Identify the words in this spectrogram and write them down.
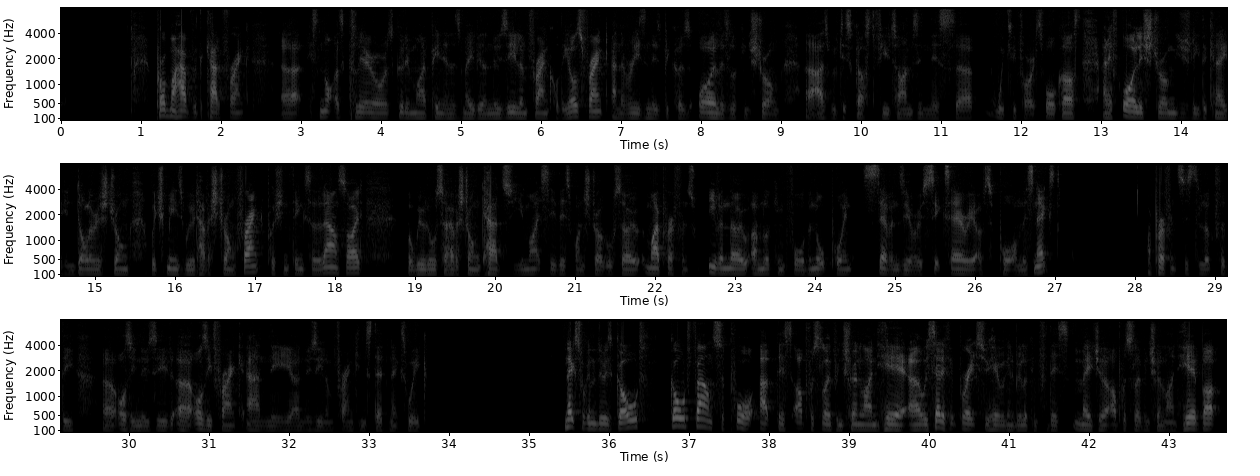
Problem I have with the CAD franc uh, it's not as clear or as good in my opinion as maybe the New Zealand franc or the Oz franc, and the reason is because oil is looking strong, uh, as we've discussed a few times in this uh, weekly forex forecast. And if oil is strong, usually the Canadian dollar is strong, which means we would have a strong franc pushing things to the downside. But we would also have a strong CAD, so you might see this one struggle. So my preference, even though I'm looking for the 0.706 area of support on this next, my preference is to look for the uh, Aussie New Zealand, uh, Aussie franc and the uh, New Zealand franc instead next week. Next, we're going to do is gold. Gold found support at this upward sloping trend line here. Uh, we said if it breaks through here, we're going to be looking for this major upward sloping trend line here, but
